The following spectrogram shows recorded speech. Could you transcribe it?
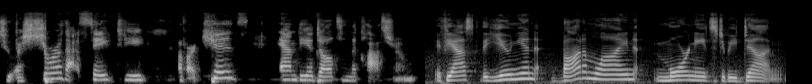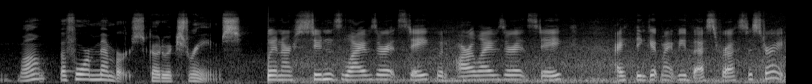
to assure that safety of our kids and the adults in the classroom. If you ask the union, bottom line, more needs to be done. Well, before members go to extremes. When our students' lives are at stake, when our lives are at stake, I think it might be best for us to strike.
